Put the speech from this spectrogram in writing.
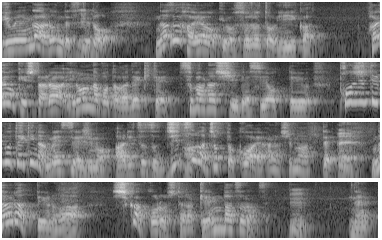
ゆえんがあるんですけど、なぜ早起きをするといいか早起きしたらいろんなことができて素晴らしいですよっていうポジティブ的なメッセージもありつつ実はちょっと怖い話もあって、え奈良っていうのは鹿殺したら厳罰なんですよ。うん。ね、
